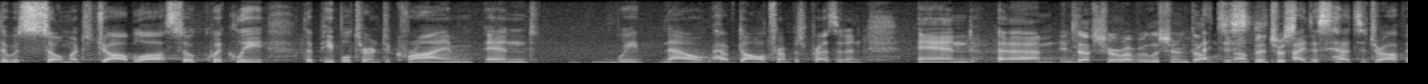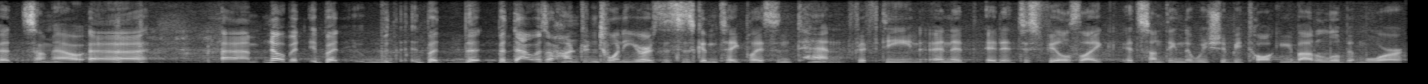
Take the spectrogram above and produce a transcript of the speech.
there was so much job loss so quickly that people turned to crime and we now have Donald Trump as president. And um, Industrial Revolution and Donald just, Trump. Interesting. I just had to drop it somehow. Uh, um, no, but but but the, but that was 120 years. This is going to take place in 10, 15, and it, it, it just feels like it's something that we should be talking about a little bit more,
